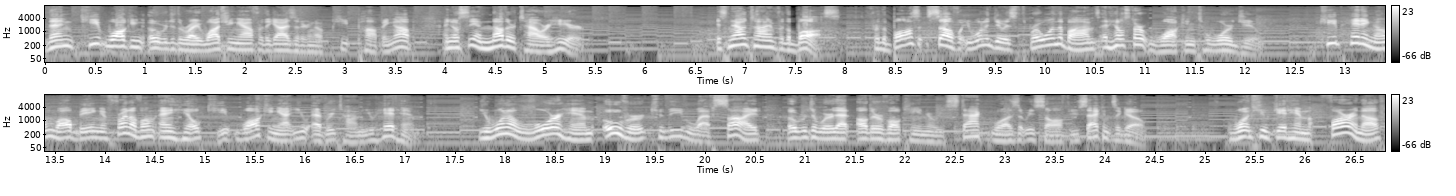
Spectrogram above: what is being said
Then keep walking over to the right, watching out for the guys that are going to keep popping up, and you'll see another tower here. It's now time for the boss. For the boss itself, what you want to do is throw in the bombs and he'll start walking towards you. Keep hitting him while being in front of him and he'll keep walking at you every time you hit him. You want to lure him over to the left side, over to where that other volcano stack was that we saw a few seconds ago. Once you get him far enough,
